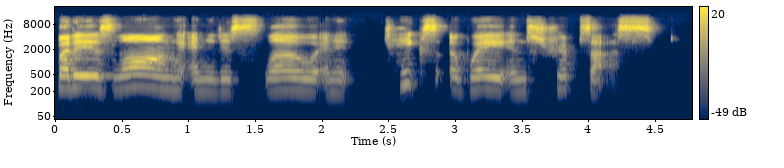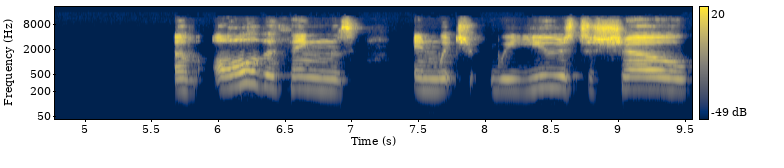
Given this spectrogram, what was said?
But it is long and it is slow and it takes away and strips us of all the things in which we use to show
